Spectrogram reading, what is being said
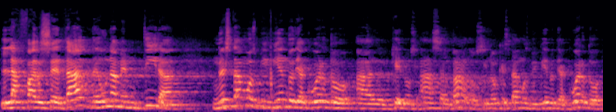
la falsedad de una mentira, no estamos viviendo de acuerdo al que nos ha salvado, sino que estamos viviendo de acuerdo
